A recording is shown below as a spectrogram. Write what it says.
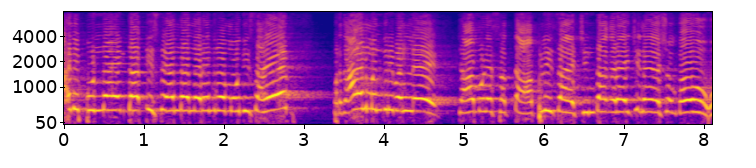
आणि पुन्हा एकदा तिसऱ्यांदा नरेंद्र मोदी साहेब प्रधानमंत्री बनले. त्यामुळे सत्ता आपलीच आहे. चिंता करायची नाही अशोक भाऊ.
